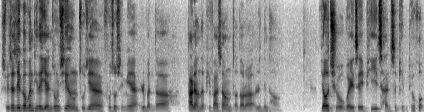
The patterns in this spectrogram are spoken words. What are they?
随着这个问题的严重性逐渐浮出水面，日本的大量的批发商找到了任天堂，要求为这批残次品退货。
